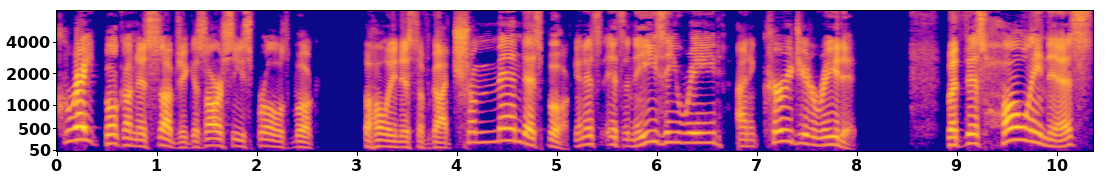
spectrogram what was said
great book on this subject is R.C. Sproul's book, the Holiness of God. Tremendous book. And it's, it's an easy read. i encourage you to read it. But this holiness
